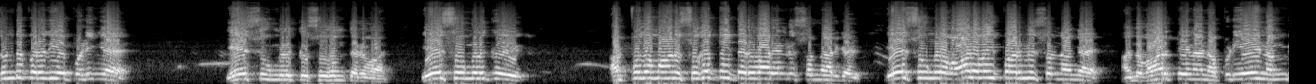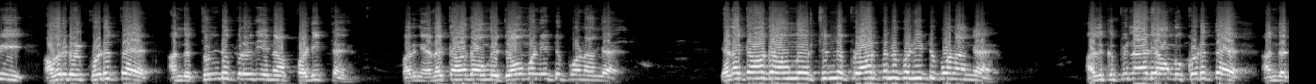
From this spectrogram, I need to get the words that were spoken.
துண்டு பிரதியை படிங்க. இயேசு உங்களுக்கு சுகம் தருவார். இயேசு உங்களுக்கு அற்புதமான சுகத்தை தருவார் என்று சொன்னார்கள். இயேசு உங்களை வாழ வைப்பார்னு சொன்னாங்க. அந்த வார்த்தையை நான் அப்படியே நம்பி அவர்கள் கொடுத்த அந்த துண்டு பிரதியை நான் படித்தேன். பாருங்க எனக்காக அவங்க ஜெபம் பண்ணிட்டு போனாங்க. எனக்காக அவங்க ஒரு சின்ன பிரார்த்தனை பண்ணிட்டு போனாங்க. அதுக்கு பின்னாடி அவங்க கொடுத்த அந்த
